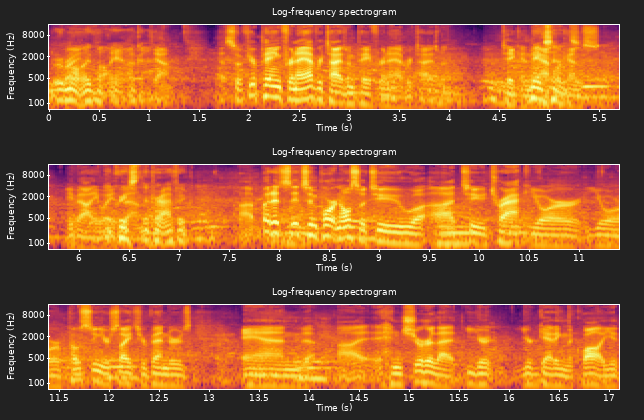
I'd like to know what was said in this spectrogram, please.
remotely quality. Yeah. Okay. Yeah. So if you're paying for an advertisement, pay for an advertisement. Take in Makes the sense. applicants, evaluate Increase them. the traffic. Uh, but it's it's important also to uh, to track your your posting, your sites, your vendors, and uh, ensure that you're you're getting the quality.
